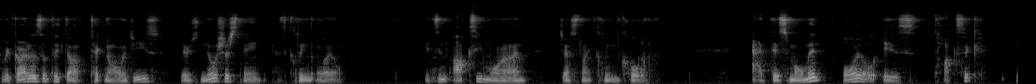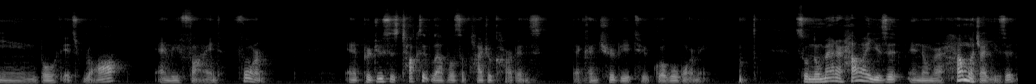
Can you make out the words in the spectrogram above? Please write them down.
regardless of the technologies, there's no such thing as clean oil. It's an oxymoron, just like clean coal. At this moment, oil is toxic in both its raw and refined form, and it produces toxic levels of hydrocarbons that contribute to global warming. So, no matter how I use it and no matter how much I use it,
